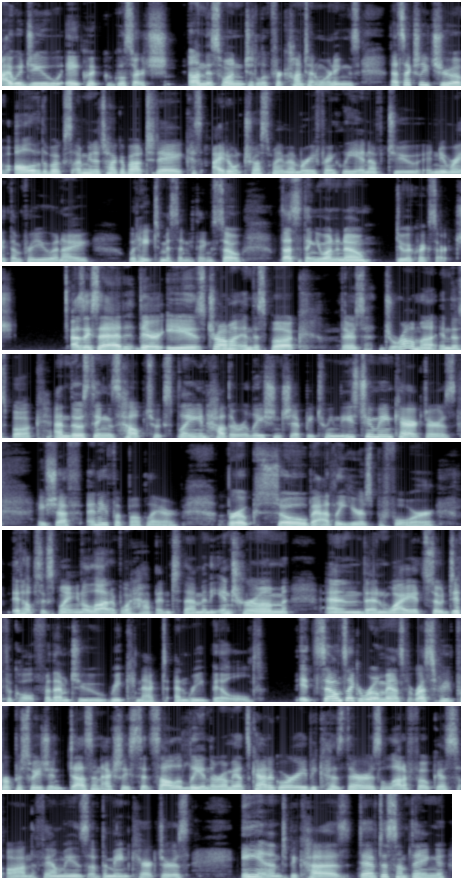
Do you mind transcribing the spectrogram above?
I would do a quick Google search on this one to look for content warnings. That's actually true of all of the books I'm going to talk about today because I don't trust my memory, frankly, enough to enumerate them for you, and I would hate to miss anything. So that's the thing you want to know. Do a quick search. As I said, there is trauma in this book. There's drama in this book, and those things help to explain how the relationship between these two main characters, a chef and a football player, broke so badly years before. It helps explain a lot of what happened to them in the interim, and then why it's so difficult for them to reconnect and rebuild it sounds like a romance, but Recipe for Persuasion doesn't actually sit solidly in the romance category because there is a lot of focus on the families of the main characters. And because Dev does something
